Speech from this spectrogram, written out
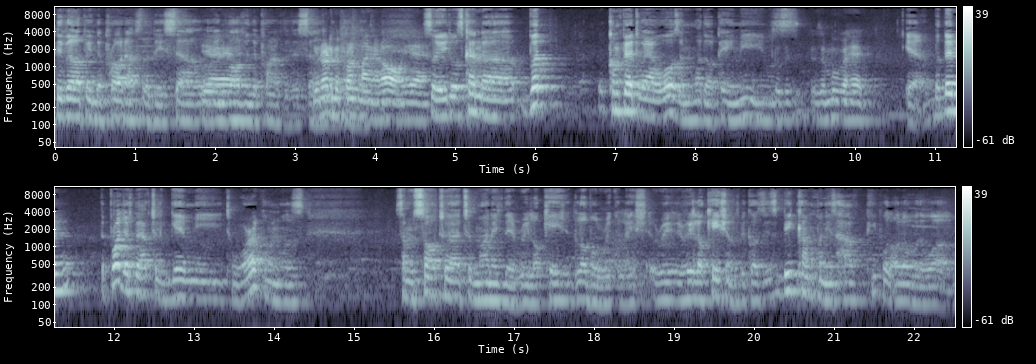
developing the products that they sell or Yeah. involved in the product that they sell. You're not in the front line at all. Yeah. So it was kind of, but compared to where I was and what they were paying me, it was, it was a move ahead. Yeah, but then the project they actually gave me to work on was some software to manage the relocation, global relocation, re- relocations because these big companies have people all over the world,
